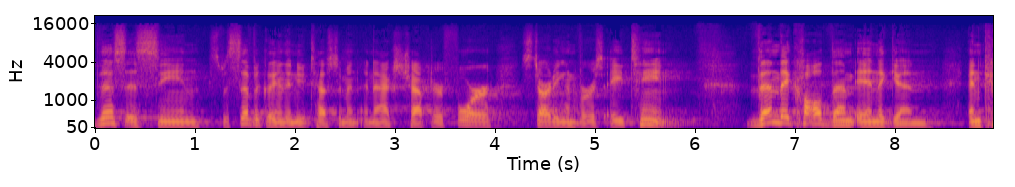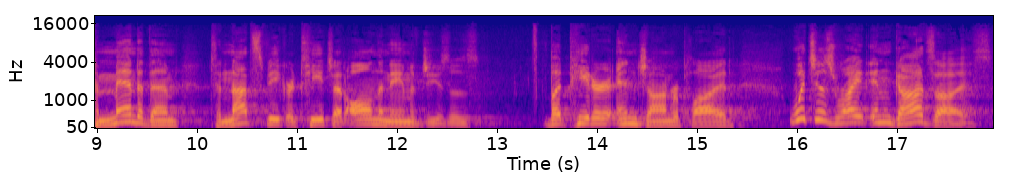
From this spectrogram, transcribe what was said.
this is seen specifically in the New Testament in Acts chapter 4, starting in verse 18. Then they called them in again and commanded them to not speak or teach at all in the name of Jesus. But Peter and John replied, Which is right in God's eyes,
